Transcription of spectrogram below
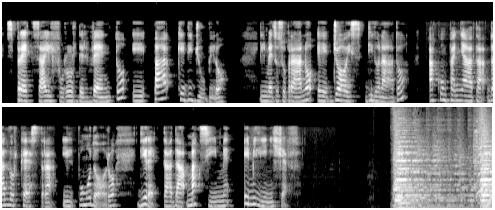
Sprezza il furor del vento e Par che di giubilo. Il mezzosoprano è Joyce Di Donato, accompagnata dall'orchestra Il Pomodoro, diretta da Maxime Emilini-Chef. Ascoltiamo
